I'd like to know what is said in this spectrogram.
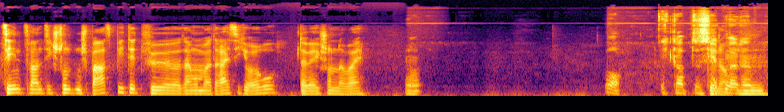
10, 20 Stunden Spaß bietet für, sagen wir mal, 30 Euro, da wäre ich schon dabei. Ja. Oh. Ich glaube, das Genau. hätten wir dann,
